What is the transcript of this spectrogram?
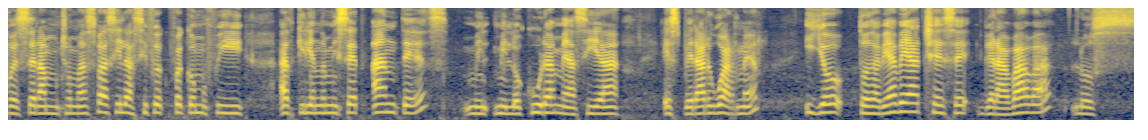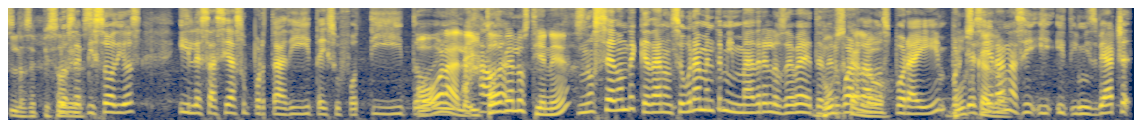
pues era mucho más fácil. Así fue, fue como fui adquiriendo mi set. Antes, mi, mi locura me hacía esperar Warner y yo todavía VHS grababa los, Los episodios. los episodios y les hacía su portadita y su fotito. Órale, ¿y o todavía sea, los tienes? No sé dónde quedaron. Seguramente mi madre los debe de tener Búscalo, guardados por ahí. Porque búscalo. si eran así, y, y- y mis VH.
